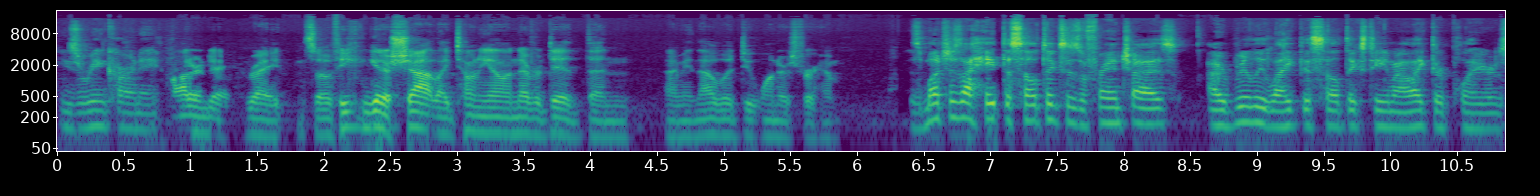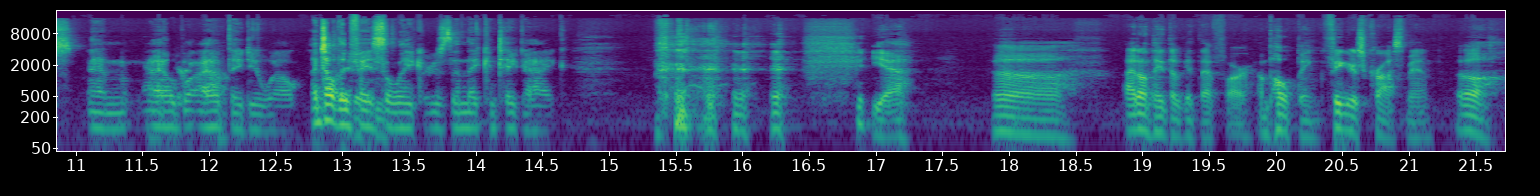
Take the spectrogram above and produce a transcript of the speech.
He's reincarnate. Modern day, right? So if he can get a shot like Tony Allen never did, then I mean that would do wonders for him. As much as I hate the Celtics as a franchise, I really like the Celtics team. I like their players, and I hope I hope they do well until they face the Lakers. Then they can take a hike. yeah. Uh, I don't think they'll get that far. I'm hoping. Fingers crossed, man. Oh,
